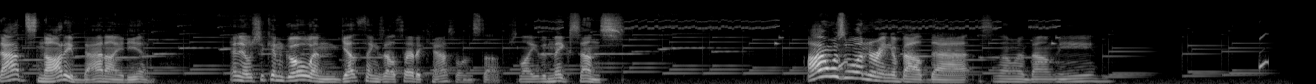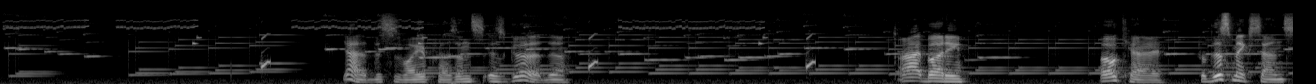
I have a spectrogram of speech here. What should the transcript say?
that's not a bad idea. You know, she can go and get things outside a castle and stuff. Like, it makes sense. I was wondering about that. Something about me. Yeah, this is why your presence is good. Alright, buddy. Okay. So this makes sense.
